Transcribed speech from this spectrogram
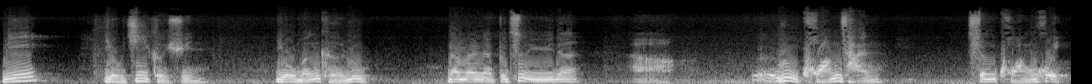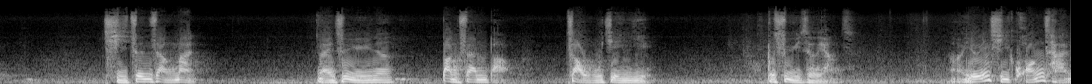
你有机可循，有门可入，那么呢，不至于呢啊入狂禅，生狂慧，起真上慢，乃至于呢谤三宝，造无间业，不至于这个样子。啊，有人起狂禅，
